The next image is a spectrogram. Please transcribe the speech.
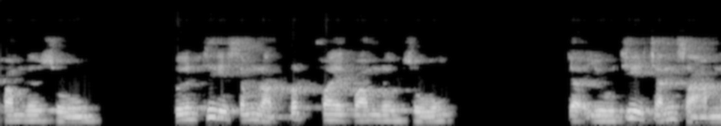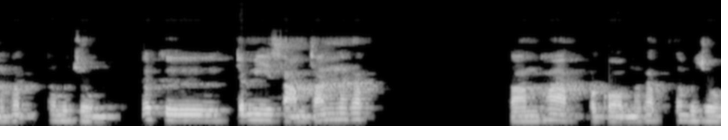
ความเร็วสูง พื้นที่สำหรับรถไฟความเร็วสูง จะอยู่ที่ชั้นสามนะครับท่านผู้ชมก็คือจะมีสามชั้นนะครับ ตามภาพประกอบนะครับท่านผู้ชม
